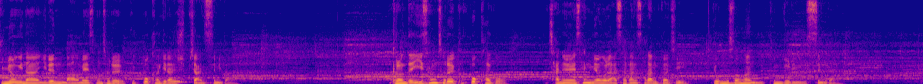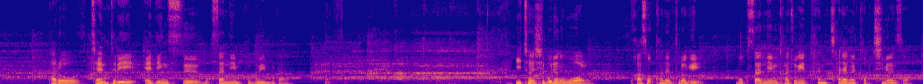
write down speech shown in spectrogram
두 명이나 잃은 마음의 상처를 극복하기란 쉽지 않습니다. 그런데 이 상처를 극복하고 자녀의 생명을 앗아간 사람까지 용서한 분들이 있습니다. 바로 젠트리 에딩스 목사님 부부입니다. 2015년 5월 과속하는 트럭이 목사님 가족이 탄 차량을 덮치면서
